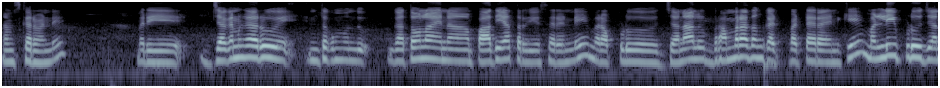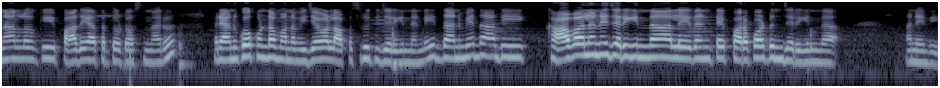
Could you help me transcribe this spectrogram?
నమస్కారం అండి. మరి జగన్ గారు ఇంతకుముందు గతంలో ఆయన పాదయాత్ర చేశారండి. మరి అప్పుడు జనాలు బ్రహ్మరథం కట్ పట్టారు ఆయనకి. మళ్ళీ ఇప్పుడు జనాల్లోకి పాదయాత్రతో వస్తున్నారు. మరి అనుకోకుండా మన విజయవాడలో అపశృతి జరిగిందండి. దాని మీద అది కావాలనే జరిగిందా? లేదంటే పొరపాటున జరిగిందా? అనేది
